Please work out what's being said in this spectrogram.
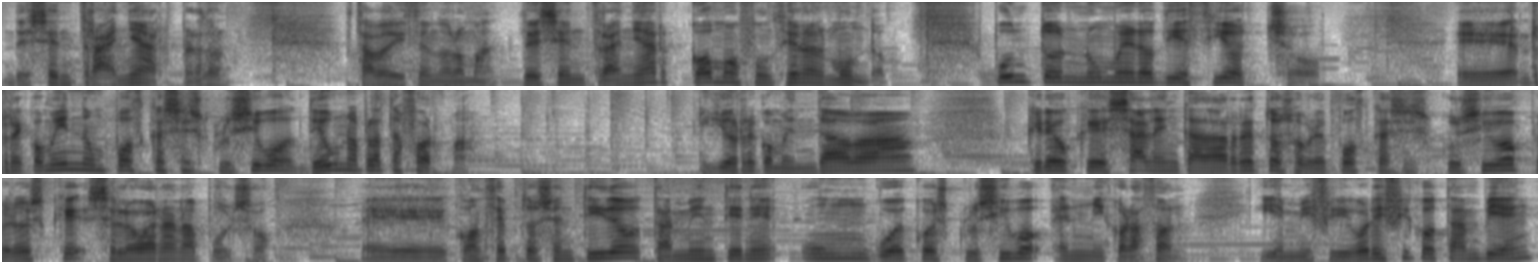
desentrañar, perdón estaba diciéndolo mal, desentrañar cómo funciona el mundo. Punto número 18. Eh, recomiendo un podcast exclusivo de una plataforma. Y yo recomendaba, creo que sale en cada reto sobre podcast exclusivo, pero es que se lo ganan a pulso. Eh, concepto sentido también tiene un hueco exclusivo en mi corazón y en mi frigorífico también,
